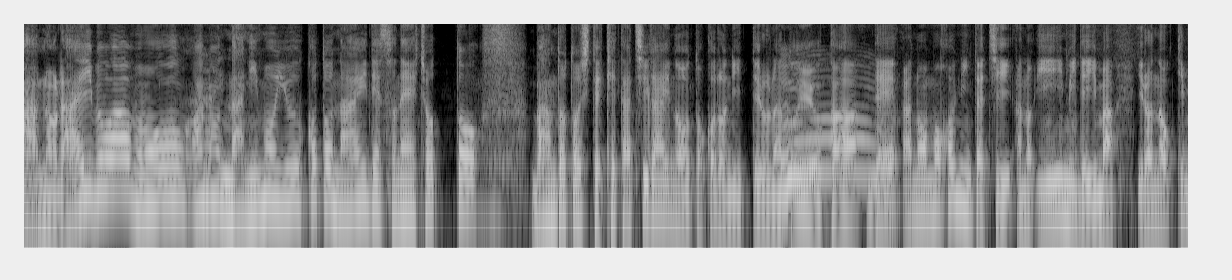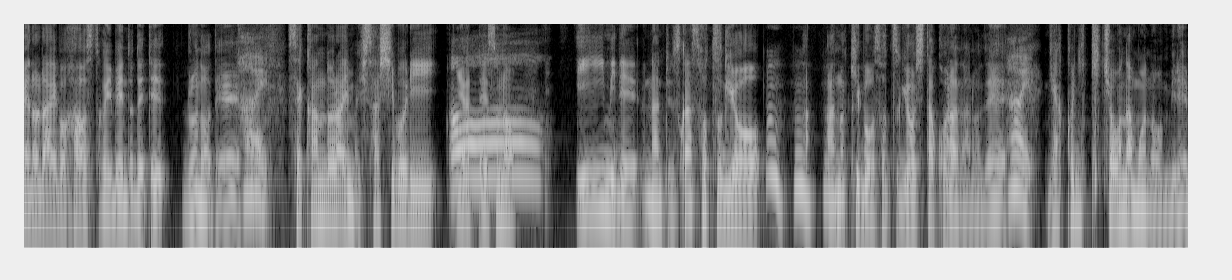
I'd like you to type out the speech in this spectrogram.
ーあのライブはもうあの、はい何も言うことないですね。ちょっとバンドとして桁違いのところに行ってるなというか。うん。であのもう本人たちあのいい意味で今いろんな大きめのライブハウスとかイベント出てるので、はい。セカンドラインも久しぶりやってそのあいい意味でなんていうんですか卒業、ーうんうんうん。あの規模を卒業した子らなので、はい。逆に貴重なものを見れ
